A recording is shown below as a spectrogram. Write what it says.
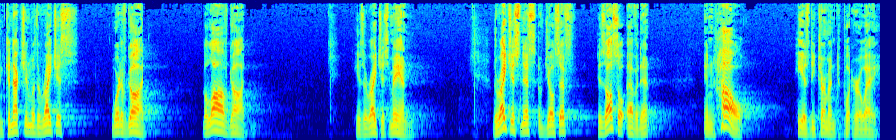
in connection with the righteous Word of God, the law of God. He is a righteous man. The righteousness of Joseph is also evident in how he is determined to put her away.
